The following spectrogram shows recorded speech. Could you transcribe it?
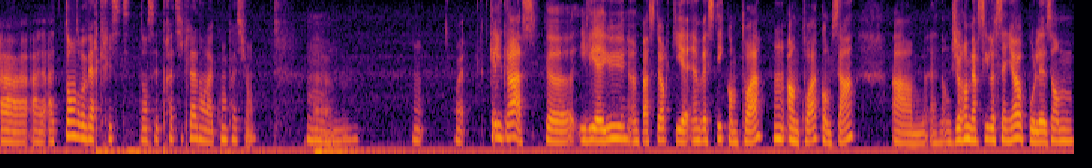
à, tendre vers Christ dans cette pratique-là, dans la compassion. Mm. Quelle grâce qu'il y a eu un pasteur qui a investi comme toi, mm. en toi, comme ça. Um, donc, je remercie le Seigneur pour les hommes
